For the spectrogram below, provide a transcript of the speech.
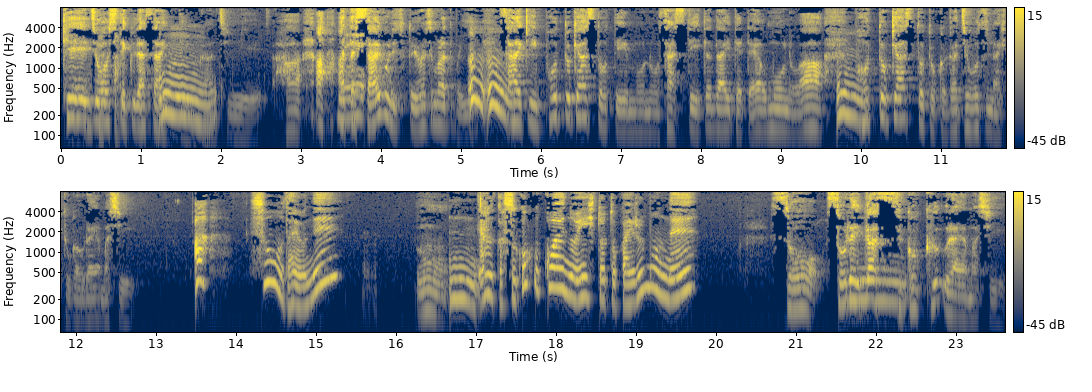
計上してくださいっていう感じ、はい、あ、私最後にちょっと言わせてもらってもいい、最近ポッドキャストっていうものをさせていただいてて思うのは、ポッドキャストとかが上手な人が羨ましい。あ、そうだよね。うん。うん。なんかすごく声のいい人とかいるもんね。そう。それがすごく羨ましい、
